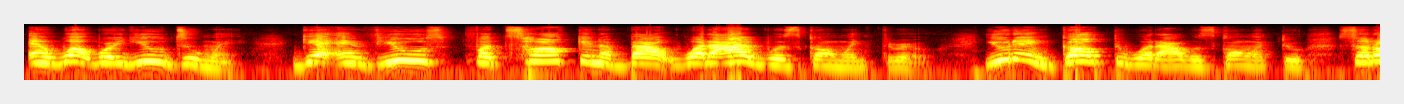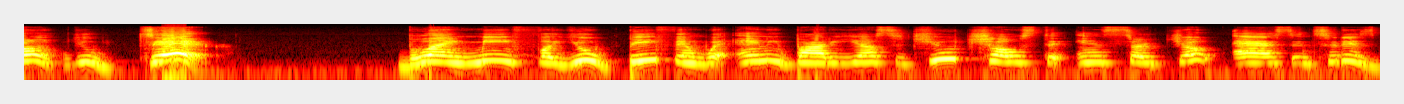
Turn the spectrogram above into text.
And what were you doing? Getting views for talking about what I was going through. You didn't go through what I was going through. So don't you dare blame me for you beefing with anybody else that you chose to insert your ass into this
